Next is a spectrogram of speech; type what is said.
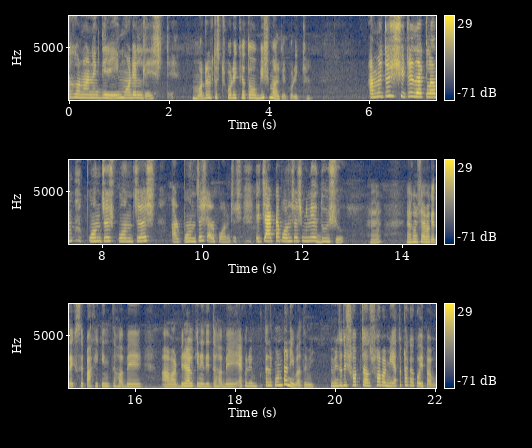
এখন অনেক দেরি। এই মডেল টেস্টে মডেল টেস্ট পরীক্ষা তো বিশ মার্কের পরীক্ষা। আমি তো সেটা দেখলাম পঞ্চাশ পঞ্চাশ আর পঞ্চাশ আর পঞ্চাশ। এই চারটা পঞ্চাশ মিলিয়ে দুইশো। হ্যাঁ এখন সে আমাকে দেখছে পাখি কিনতে হবে আবার বিড়াল কিনে দিতে হবে। এখন তাহলে কোনটা নিবা তুমি? তুমি যদি সব চাও সব আমি এত টাকা কই পাবো?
